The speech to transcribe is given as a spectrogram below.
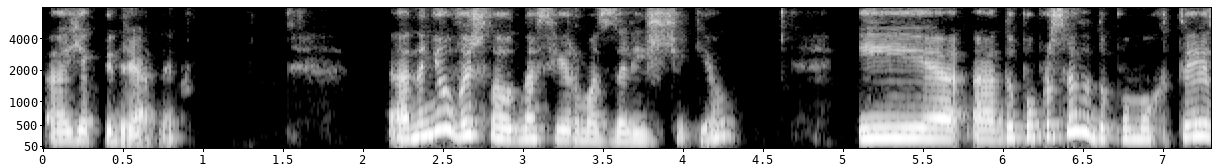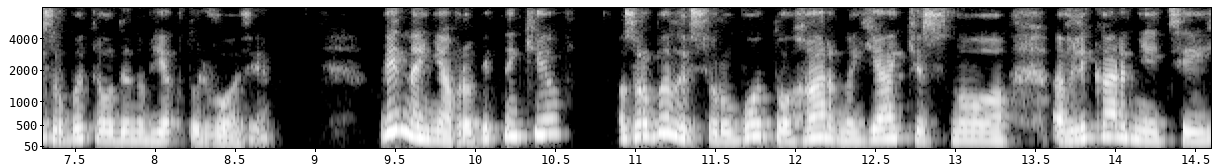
е, як підрядник. Е, на нього вийшла одна фірма з заліщиків і е, попросили допомогти зробити один об'єкт у Львові. Він найняв робітників. Зробили всю роботу гарно, якісно. В лікарні цій,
